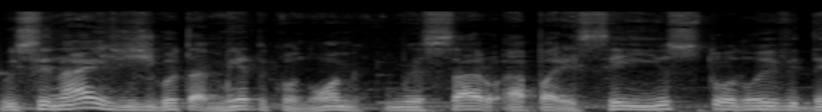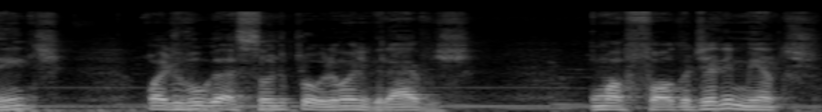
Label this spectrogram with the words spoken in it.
Os sinais de esgotamento econômico começaram a aparecer e isso tornou evidente com a divulgação de problemas graves, como a falta de alimentos.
